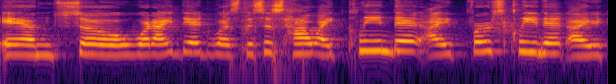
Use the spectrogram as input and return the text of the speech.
And so what I did was this is how I cleaned it. I first cleaned it. I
